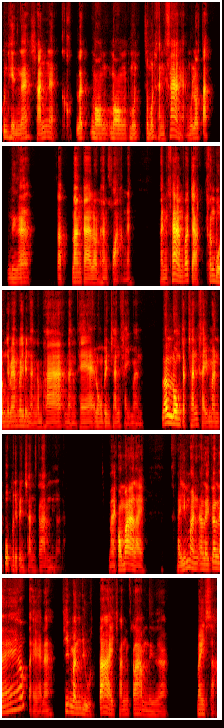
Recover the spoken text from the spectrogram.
คุณเห็นนะชั้นเนี่ยแล้วมองมองสมมติสมมติหันข้างอะสมมุติเราตัดเนื้อตัดร่างกายเราทางขวางนะหันข้างมันก็จากข้างบนใช่ไหมมันก็จะเป็นหนังกำพร้าหนังแท้ลงเป็นชั้นไขมัน แล้วลงจากชั้นไขมันปุ๊บมันจะเป็นชั้นกล้ามเนื้อล้ว หมายความว่าอะไร ไขมันอะไรก็แล้วแต่นะ ที่มันอยู่ใต้ชั้นกล้ามเนื้อ ไม่สา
